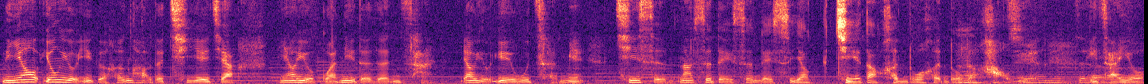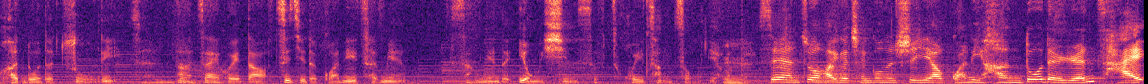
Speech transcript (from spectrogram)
你要拥有一个很好的企业家，你要有管理的人才，要有业务层面，其实那是得生得是要结到很多很多的好缘，你才有很多的助力。那再回到自己的管理层面。上面的用心是非常重要的。虽然做好一个成功的事业要管理很多的人才，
